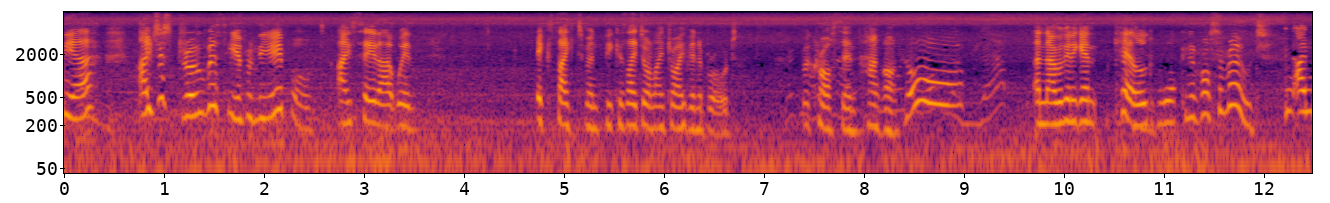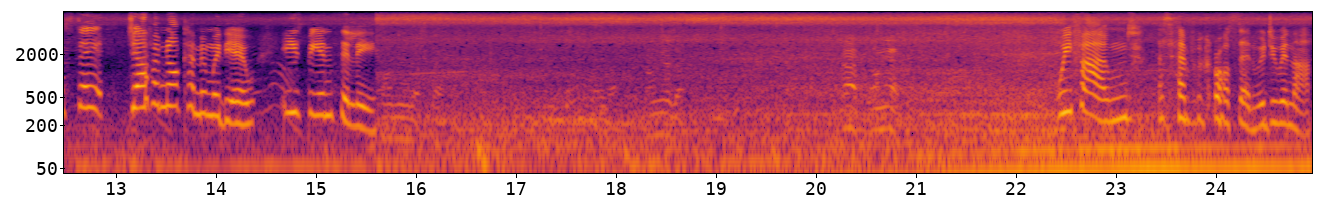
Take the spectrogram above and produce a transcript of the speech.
To I just drove us here from the airport. I say that with excitement because I don't like driving abroad. We're crossing. Hang on. Oh. And now we're going to get killed walking across the road. I'm staying. Jeff, I'm not coming with you. He's being silly. We found a zebra crossing. We're doing that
